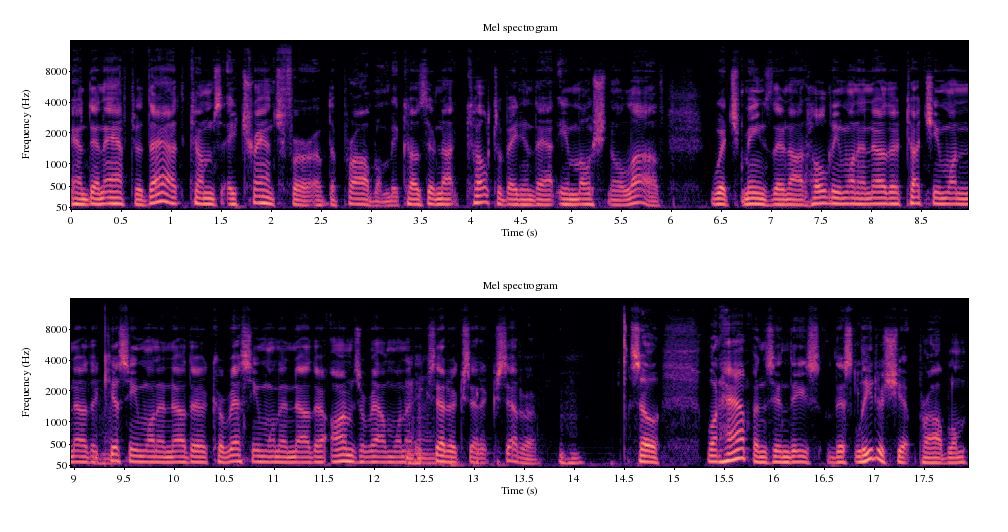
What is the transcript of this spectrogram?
And then after that comes a transfer of the problem because they're not cultivating that emotional love, which means they're not holding one another, touching one another, mm-hmm. kissing one another, caressing one another, arms around one another, et mm-hmm. cetera, et cetera, et cetera. So, what happens in these this leadership problem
